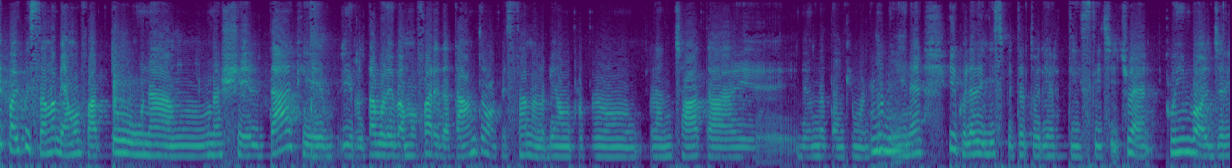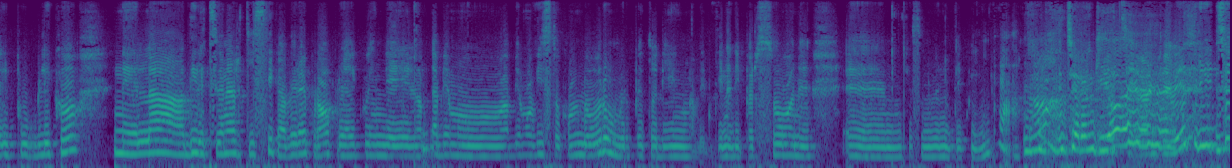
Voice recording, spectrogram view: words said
E poi quest'anno abbiamo fatto una, una scelta che in realtà volevamo fare da tanto, ma quest'anno l'abbiamo proprio lanciata ed è andata anche molto bene, che è quella degli spettatori artistici, cioè coinvolgere il pubblico nella direzione artistica vera e propria e quindi abbiamo, abbiamo visto con loro un gruppetto di una ventina di persone ehm, che sono venute qui in teatro. C'ero anch'io. C'era anche Beatrice,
